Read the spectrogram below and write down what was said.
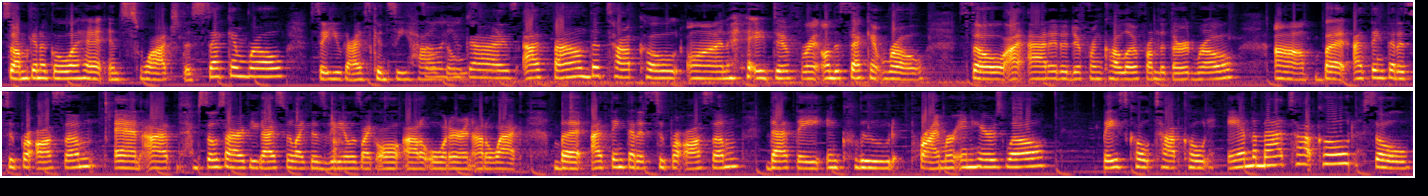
So I'm gonna go ahead and swatch the second row so you guys can see how so you guys, I found the top coat on a different, on the second row. So I added a different color from the third row. Um, but I think that it's super awesome. And I, I'm so sorry if you guys feel like this video is like all out of order and out of whack. But I think that it's super awesome that they include primer in here as well. Base coat, top coat, and the matte top coat. So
